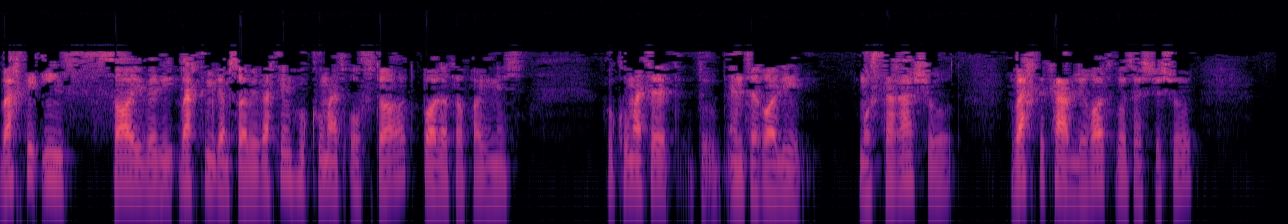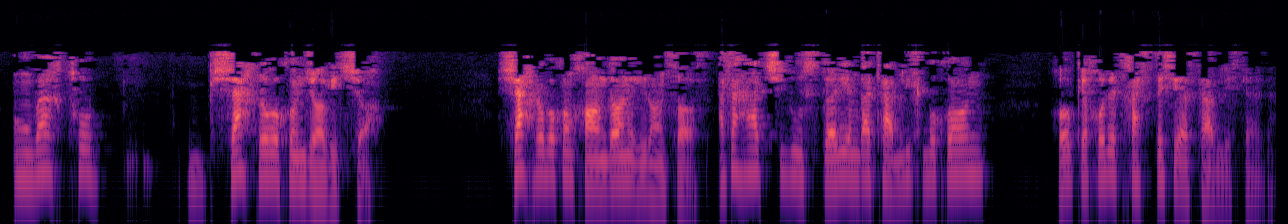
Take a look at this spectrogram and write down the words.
وقتی این سایبری وقتی میگم سایبری وقتی این حکومت افتاد بالا تا پایینش حکومت انتقالی مستقر شد وقت تبلیغات گذاشته شد اون وقت تو شهر رو بکن جاوید شاه شهر رو بکن خاندان ایران ساز. اصلا هر چی دوست داری انقدر تبلیغ بکن خب که خودت خستشی از تبلیغ کردن.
